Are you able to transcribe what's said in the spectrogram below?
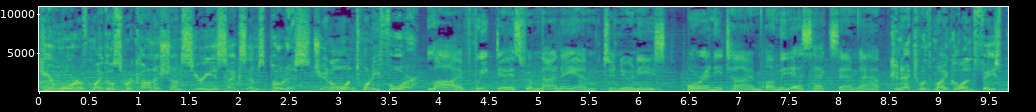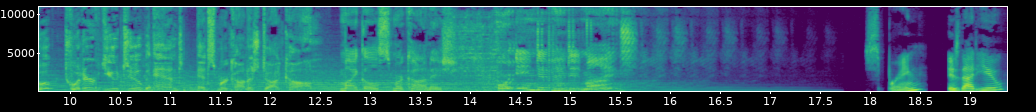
Hear more of Michael Smerconish on SiriusXM's POTUS, Channel 124. Live weekdays from 9 a.m. to noon East or anytime on the SXM app. Connect with Michael on Facebook, Twitter, YouTube, and at smerconish.com. Michael Smerconish for independent minds. Spring? Is that you?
